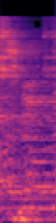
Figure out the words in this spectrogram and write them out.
It's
